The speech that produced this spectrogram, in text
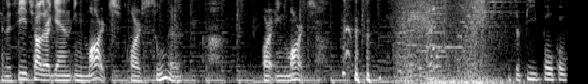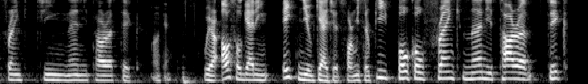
And we see each other again in March, or sooner. or in March. Mr. P, Poco, Frank, Gene, Nani, Tara, Tick. Okay. We are also getting 8 new gadgets for Mr. P, Poco, Frank, Nani, Tara, Tick.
